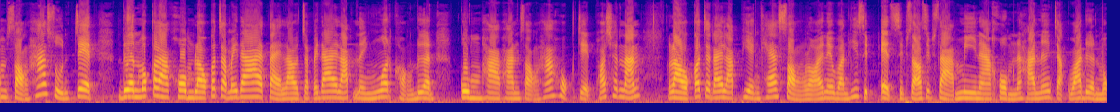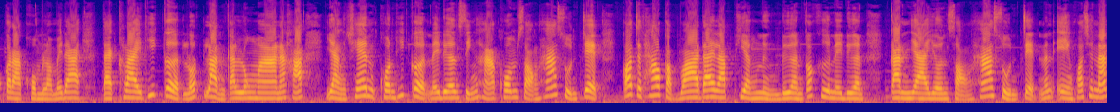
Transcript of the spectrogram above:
ม 2507 เดือนมกราคมเราก็จะไม่ได้ แต่เราจะไปได้รับในงวดของเดือนกุมภาพันธ์2567 เพราะฉะนั้น เราก็จะได้รับเพียงแค่ 200 ในวันที่ 11 12 13 มีนาคมนะคะ เนื่องจากว่าเดือนมกราคมเราไม่ได้ แต่ใครที่เกิดลดหลั่นกันลงมานะคะ อย่างเช่น คนที่เกิดในเดือนสิงหาคม 2507 ก็จะเท่ากับว่าได้รับเพียง 1 เดือนก็คือในเดือนกันยายน 2507 นั่นเอง เพราะฉะนั้น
